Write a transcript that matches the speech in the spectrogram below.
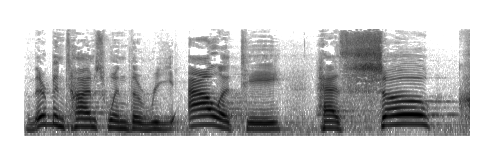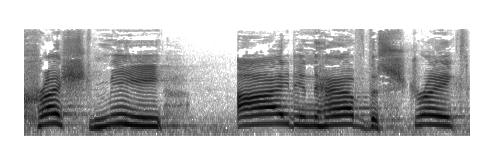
And there have been times when the reality has so crushed me, I didn't have the strength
